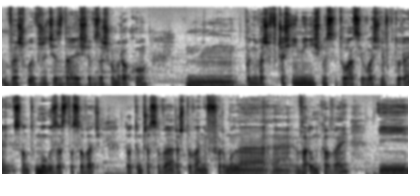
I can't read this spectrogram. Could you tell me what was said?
weszły w życie, zdaje się, w zeszłym roku, mm, ponieważ wcześniej mieliśmy sytuację właśnie, w której sąd mógł zastosować to tymczasowe aresztowanie w formule e, warunkowej i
